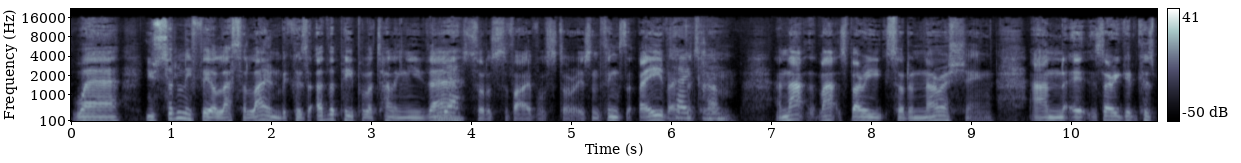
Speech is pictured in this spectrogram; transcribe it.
where you suddenly feel less alone because other people are telling you their Yeah. sort of survival stories and things that they've Totally. overcome. And that that's very sort of nourishing. And it's very good because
